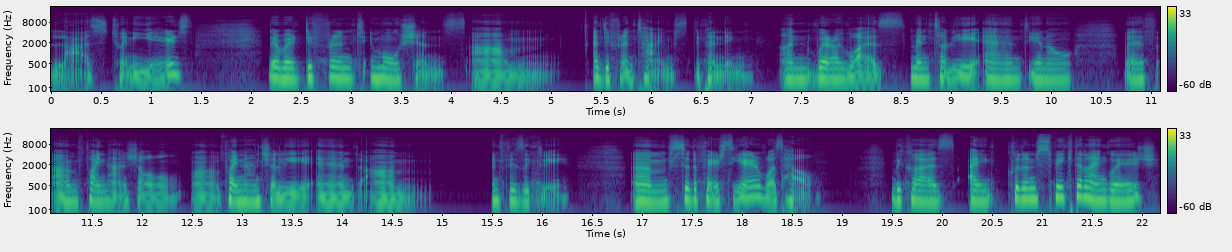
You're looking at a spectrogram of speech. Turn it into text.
last 20 years, there were different emotions um, at different times depending on where I was mentally and you know with um, financial uh, financially and um, and physically. Um, so the first year was hell because I couldn't speak the language.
